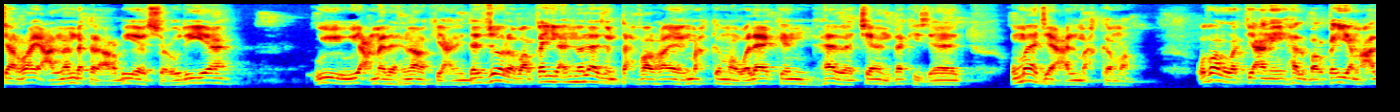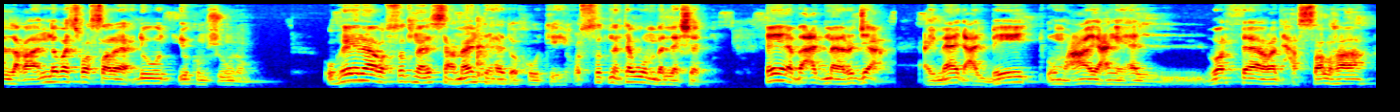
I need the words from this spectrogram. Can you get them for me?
كان رايح على المملكة العربية السعودية ويعمل هناك يعني. دزوا له برقية أنه لازم تحضر هاي المحكمة ولكن هذا كان ذكي زاد وما جاء على المحكمة. وظلت يعني هالبرقية معلقة إنه بس وصل الحدود يكمشونه وهنا قصتنا لسه ما انتهت أخوتي قصتنا تو مبلشت هنا بعد ما رجع عماد على البيت ومعاه يعني هالورثة رد حصلها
